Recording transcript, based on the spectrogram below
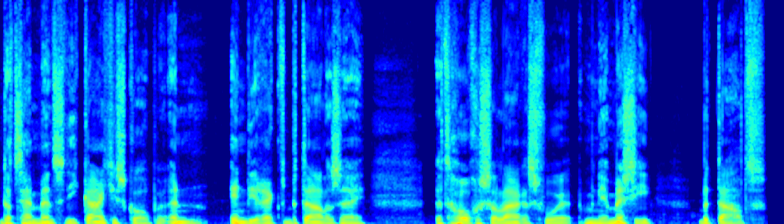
dat zijn mensen die kaartjes kopen en indirect betalen zij het hoge salaris voor meneer Messi, betaalt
